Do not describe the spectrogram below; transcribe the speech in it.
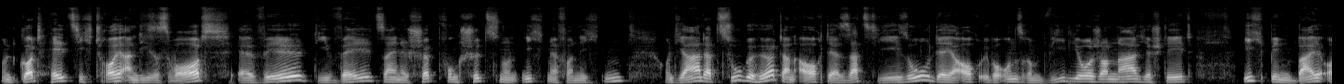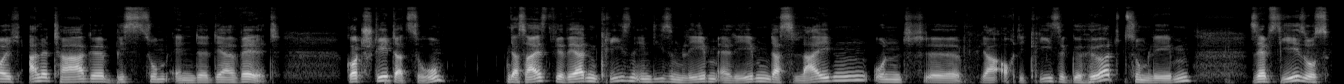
Und Gott hält sich treu an dieses Wort. Er will die Welt, seine Schöpfung schützen und nicht mehr vernichten. Und ja, dazu gehört dann auch der Satz Jesu, der ja auch über unserem Videojournal hier steht. Ich bin bei euch alle Tage bis zum Ende der Welt. Gott steht dazu. Das heißt, wir werden Krisen in diesem Leben erleben. Das Leiden und äh, ja auch die Krise gehört zum Leben. Selbst Jesus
